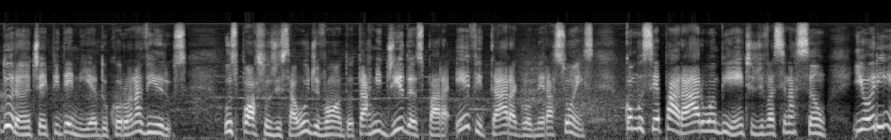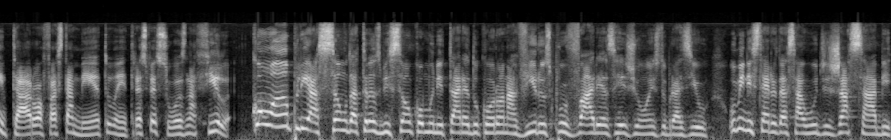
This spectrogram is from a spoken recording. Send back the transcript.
durante a epidemia do coronavírus. Os postos de saúde vão adotar medidas para evitar aglomerações, como separar o ambiente de vacinação e orientar o afastamento entre as pessoas na fila. Com a ampliação da transmissão comunitária do coronavírus por várias regiões do Brasil, o Ministério da Saúde já sabe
